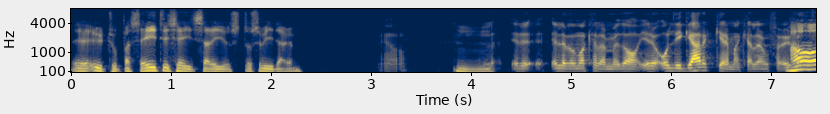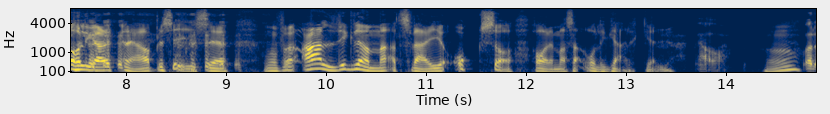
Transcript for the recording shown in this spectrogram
eh, utropar sig till kejsare just och så vidare. Ja. Mm. Det, eller vad man kallar dem idag, är det oligarker man kallar dem för idag? Ja, oligarkerna, ja precis. Man får aldrig glömma att Sverige också har en massa oligarker. Ja. Vad-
